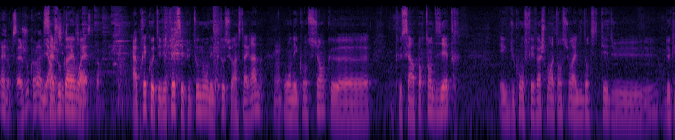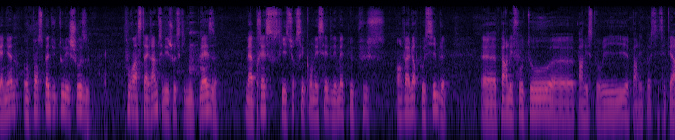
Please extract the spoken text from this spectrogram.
Ouais, donc ça joue quand même. Ça joue quand même, ouais. reste. Après, côté virtuel, c'est plutôt nous, on est plutôt sur Instagram, où on est conscient que, euh, que c'est important d'y être et que du coup, on fait vachement attention à l'identité de Canyon. On pense pas du tout les choses pour Instagram, c'est des choses qui nous plaisent, mais après, ce qui est sûr, c'est qu'on essaie de les mettre le plus en valeur possible euh, par les photos, euh, par les stories, par les posts, etc.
